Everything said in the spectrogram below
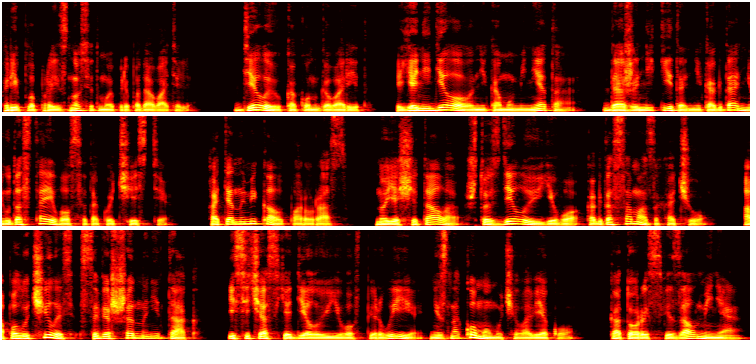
хрипло произносит мой преподаватель. Делаю, как он говорит. Я не делала никому минета, даже Никита никогда не удостаивался такой чести, хотя намекал пару раз. Но я считала, что сделаю его, когда сама захочу. А получилось совершенно не так. И сейчас я делаю его впервые незнакомому человеку, который связал меня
